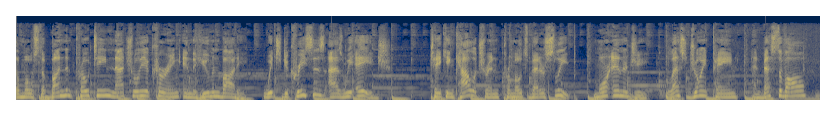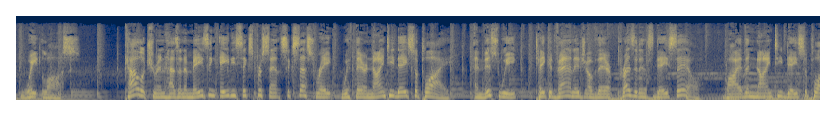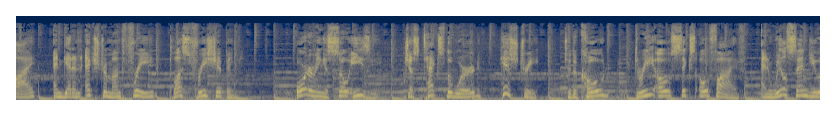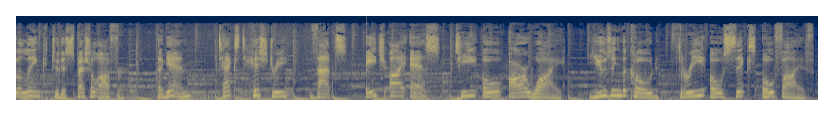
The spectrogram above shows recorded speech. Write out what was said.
the most abundant protein naturally occurring in the human body which decreases as we age. Taking Calotren promotes better sleep, more energy, less joint pain, and best of all, weight loss. Calotren has an amazing 86% success rate with their 90 day supply. And this week, take advantage of their President's Day sale. Buy the 90 day supply and get an extra month free plus free shipping. Ordering is so easy. Just text the word HISTORY to the code 30605 and we'll send you a link to the special offer. Again, text history, that's H I S T O R Y, using the code 30605.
